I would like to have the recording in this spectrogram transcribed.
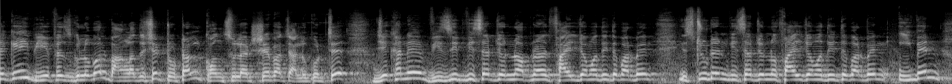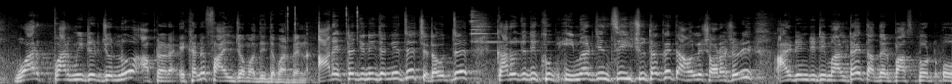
থেকেই ভিএফএস গ্লোবাল বাংলাদেশের টোটাল কনসুলার সেবা চালু করছে, যেখানে ভিজিট ভিসার জন্য আপনারা ফাইল জমা দিতে পারবেন, স্টুডেন্ট ভিসার জন্য ফাইল জমা দিতে পারবেন, ইভেন ওয়ার্ক পারমিটের জন্য আপনারা এখানে ফাইল জমা দিতে পারবেন। আর একটা জিনিস জানিয়েছে, সেটা হচ্ছে কারও যদি খুব ইমার্জেন্সি ইস্যু থাকে, তাহলে সরাসরি আইডেন্টিটি মালটায় তাদের পাসপোর্ট ও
